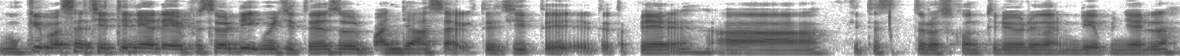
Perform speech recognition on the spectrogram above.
mungkin pasal cerita ni ada episodik punya cerita so panjang sangat kita cerita itu tapi uh, kita terus continue dengan dia punya lah.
